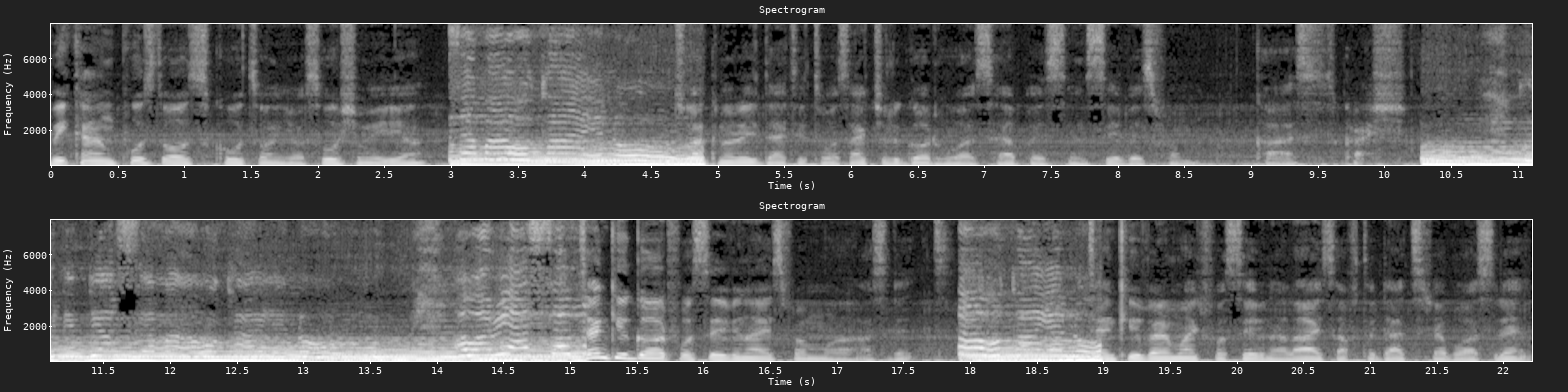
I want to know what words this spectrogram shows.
We can post those quotes on your social media. Sama wakaya no. to acknowledge that it was actually God who has helped us and saved us from cars crash. Kunibdia sama wakaya no. Awari asama Thank you, God, for saving us from uh, accident. Thank you very much for saving our lives after that terrible accident.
